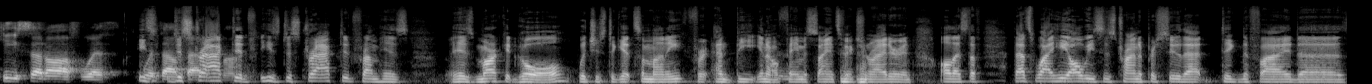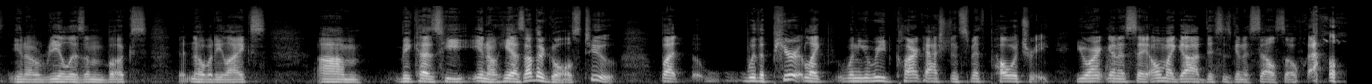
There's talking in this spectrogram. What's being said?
he set off with he's distracted. He's distracted from his his market goal, which is to get some money for and be you know a famous science fiction writer and all that stuff. That's why he always is trying to pursue that dignified uh, you know realism books that nobody likes, um, because he you know he has other goals too. But with a pure like when you read Clark Ashton Smith poetry, you aren't going to say, "Oh my God, this is going to sell so well."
